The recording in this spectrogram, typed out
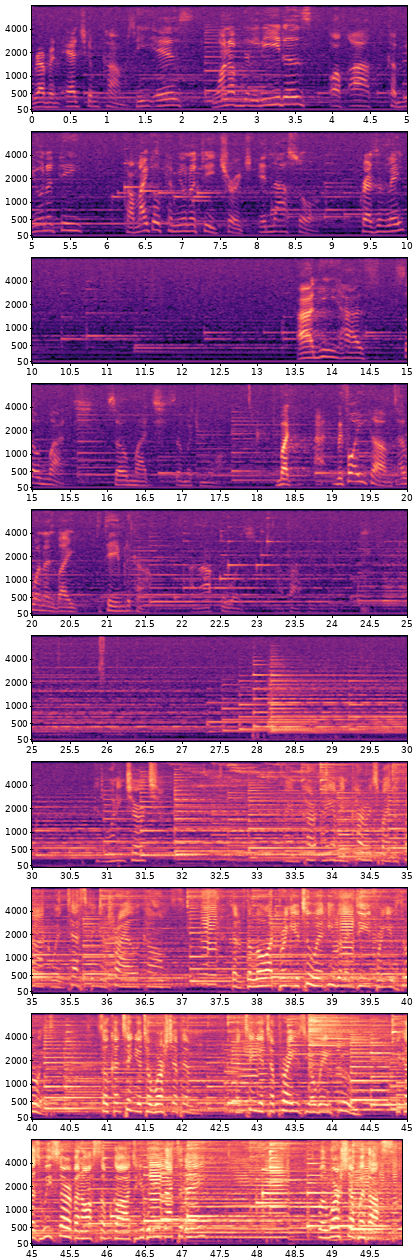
Reverend Edgecombe comes, he is one of the leaders of our community, Carmichael Community Church in Nassau, presently. And he has so much, so much, so much more. But uh, before he comes, I want to invite the team to come. Morning, church. I am, I am encouraged by the fact when testing and trial comes, that if the Lord bring you to it, he will indeed bring you through it. So continue to worship him. Continue to praise your way through because we serve an awesome God. Do you believe that today? Well, worship with us.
